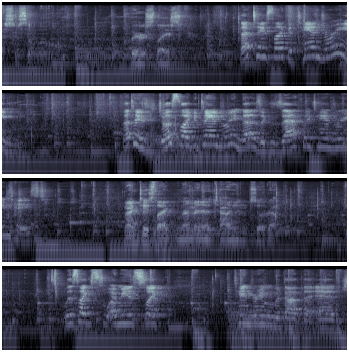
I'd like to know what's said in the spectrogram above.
it's just a little clear slice. That tastes like a tangerine. That tastes just like a tangerine. That is exactly tangerine taste. Mine tastes like lemon Italian soda. It's like I mean it's like tangerine without the edge,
